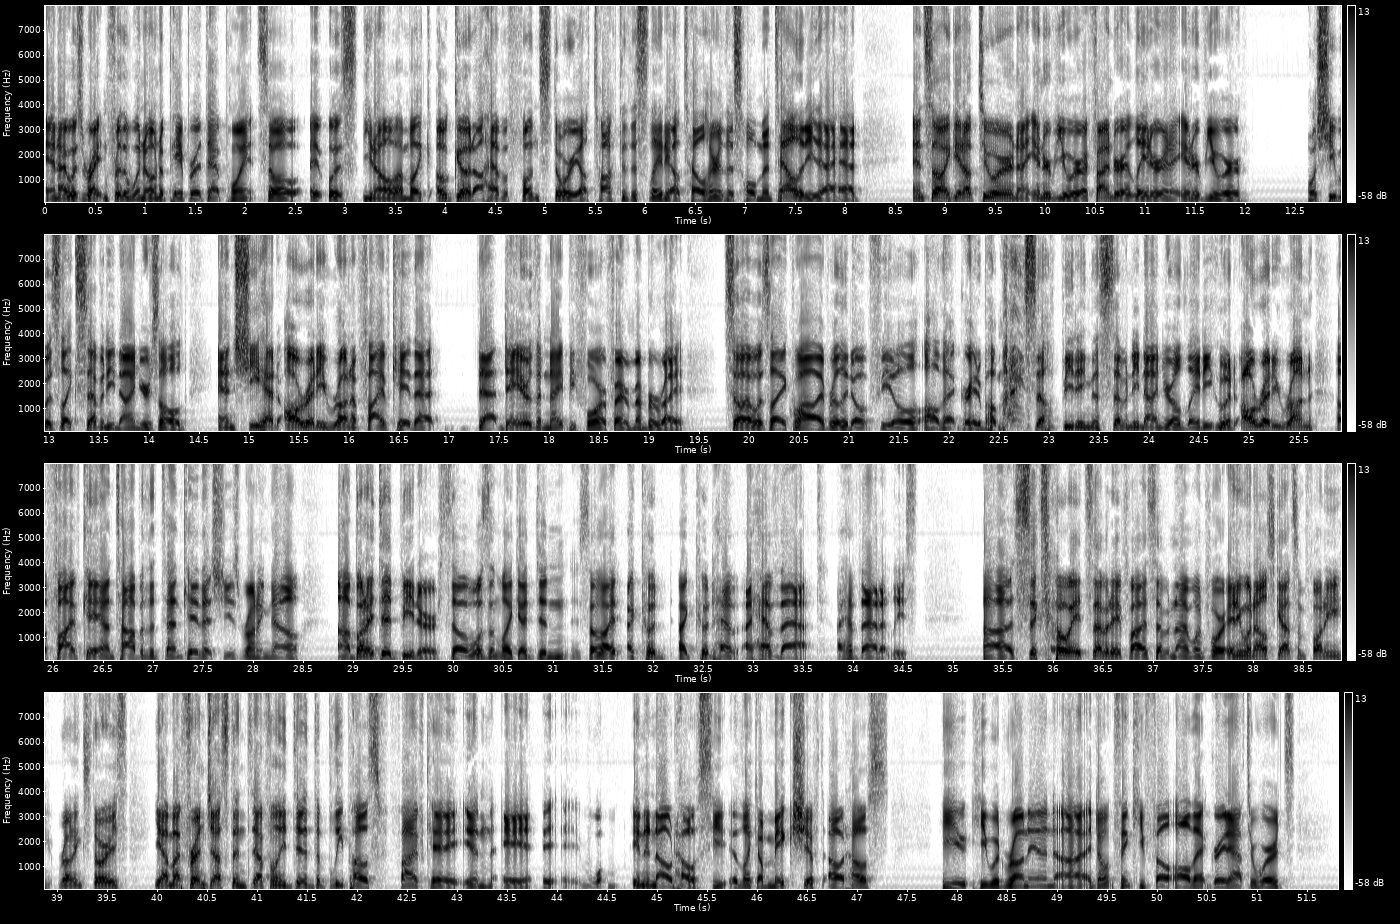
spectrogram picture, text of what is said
And I was writing for the Winona paper at that point. So it was, you know, I'm like, oh, good. I'll have a fun story. I'll talk to this lady. I'll tell her this whole mentality that I had. And so I get up to her and I interview her. I find her later and I interview her. Well, she was like 79 years old and she had already run a 5K that that day or the night before, if I remember right. So I was like, wow, I really don't feel all that great about myself beating this 79 year old lady who had already run a 5K on top of the 10K that she's running now. Uh, but I did beat her, so it wasn't like I didn't. So I, I could I could have I have that I have that at least. Uh, 608 785 7914. Anyone else got some funny running stories? Yeah, my friend Justin definitely did the Bleep House 5K in a in an outhouse, he like a makeshift outhouse. He he would run in. Uh, I don't think he felt all that great afterwards,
